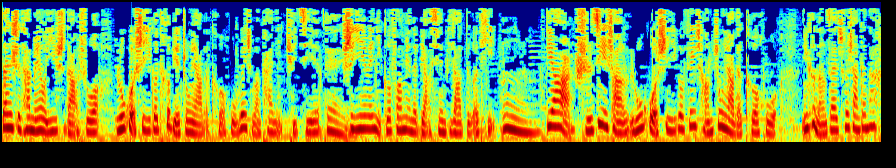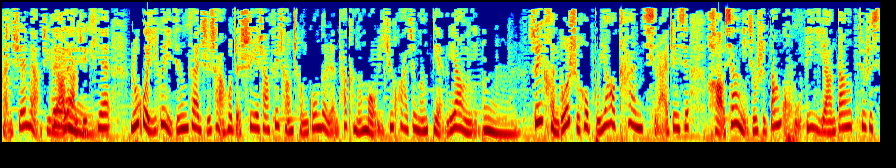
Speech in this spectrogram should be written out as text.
但是他没有意识到，说如果是一个特别重要的客户，为什么派你去接？对，是因为你各方面的表现比较得体。嗯。第二，实际上如果是一个非常重要的客户，你可能在车上跟他寒暄两句，聊两句天。如果一个已经在职场或者事业上非常成功的人，他可能某一句话就能点亮你。嗯。所以很多时候不要看起来这些好像你就是当苦力一样，当就是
